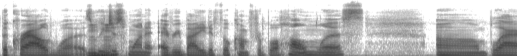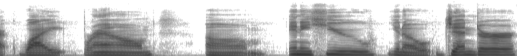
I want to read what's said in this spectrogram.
the crowd was. Mm-hmm. We just wanted everybody to feel comfortable, homeless, um, black, white, brown, um, any hue, you know, gender,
